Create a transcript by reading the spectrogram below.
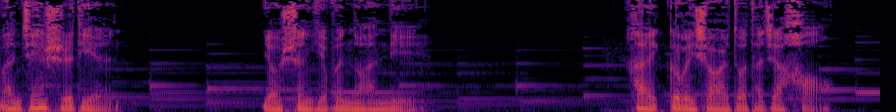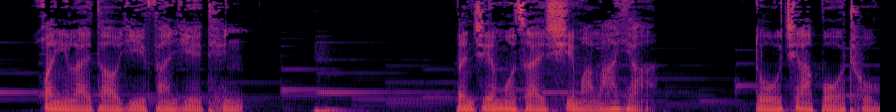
晚间十点，有声音温暖你。嗨，各位小耳朵，大家好，欢迎来到一凡夜听。本节目在喜马拉雅独家播出。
